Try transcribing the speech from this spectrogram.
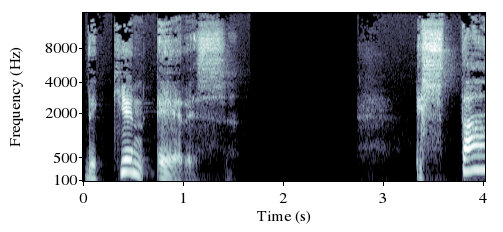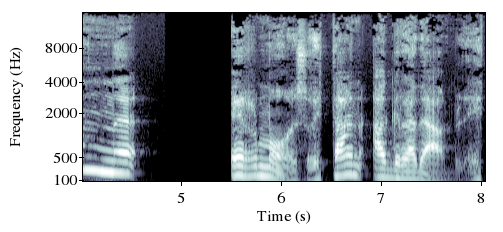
de quién eres, es tan hermoso, es tan agradable, es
